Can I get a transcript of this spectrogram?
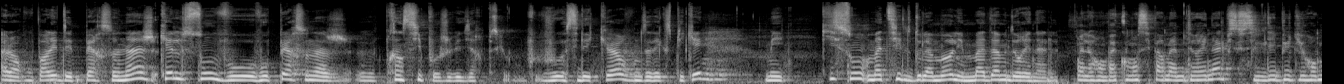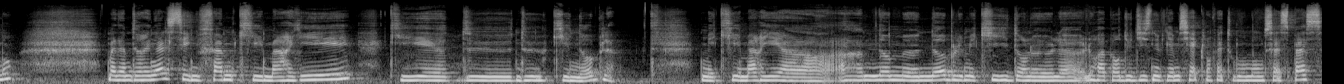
Alors, vous parlez des personnages. Quels sont vos, vos personnages euh, principaux, je vais dire? Parce que vous jouez aussi des chœurs, vous nous avez expliqué. Mais qui sont Mathilde de la Mole et Madame de Rênal? Alors on va commencer par Madame de Rênal, puisque c'est le début du roman. Madame de Rênal, c'est une femme qui est mariée, qui est, de, qui est noble, mais qui est mariée à, un homme noble, mais qui, dans le, rapport du 19e siècle, en fait, au moment où ça se passe,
